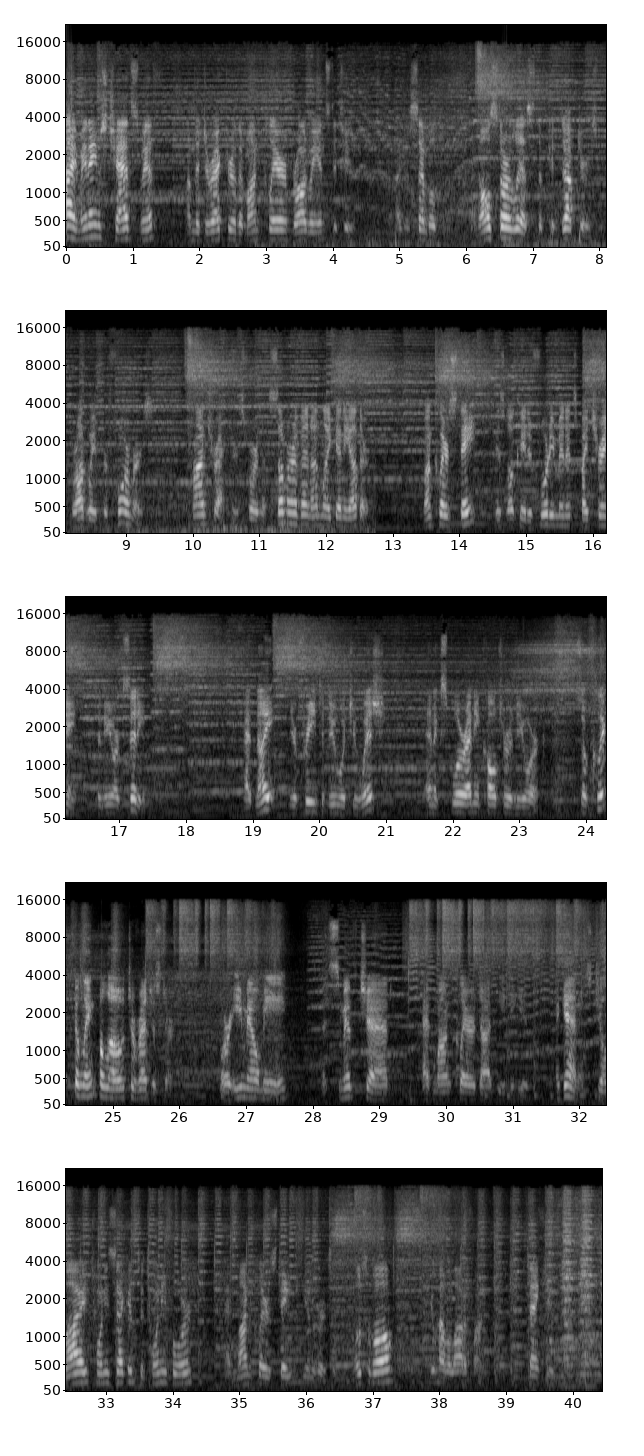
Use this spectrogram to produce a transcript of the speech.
Hi, my name is Chad Smith. I'm the director of the Montclair Broadway Institute. I've assembled an all-star list of conductors, Broadway performers, contractors for a summer event unlike any other. Montclair State is located 40 minutes by train to New York City. At night, you're free to do what you wish and explore any culture in New York. So click the link below to register or email me at smithchad at montclair.edu. Again, it's July 22nd to 24 at Montclair State University. Most of all, you'll have a lot of fun. Thank you.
